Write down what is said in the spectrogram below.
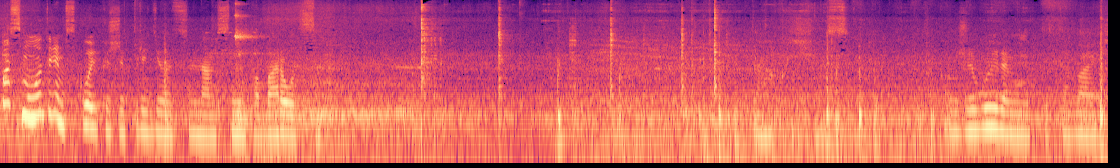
посмотрим, сколько же придется нам с ним побороться. Так, сейчас. Как же выровнять ты, товарищ?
